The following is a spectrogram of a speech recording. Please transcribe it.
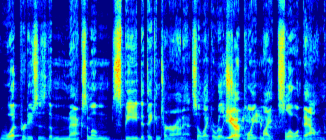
what produces the maximum speed that they can turn around at. So like a really Yeah. sharp point might slow them down.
